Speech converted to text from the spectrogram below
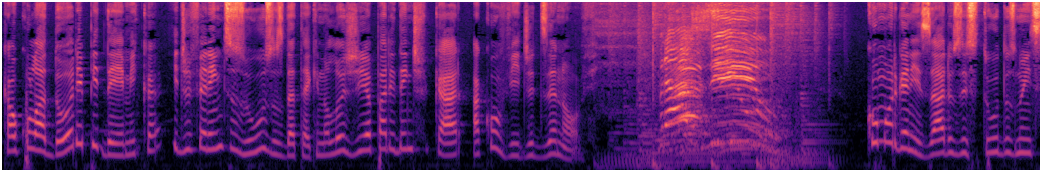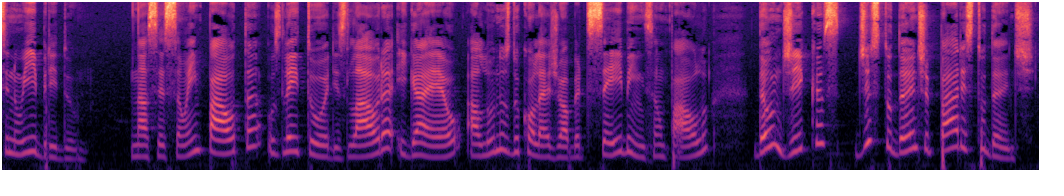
calculadora epidêmica e diferentes usos da tecnologia para identificar a Covid-19. Brasil! Como organizar os estudos no ensino híbrido? Na sessão em pauta, os leitores Laura e Gael, alunos do Colégio Albert Sabin, em São Paulo, dão dicas de estudante para estudante.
